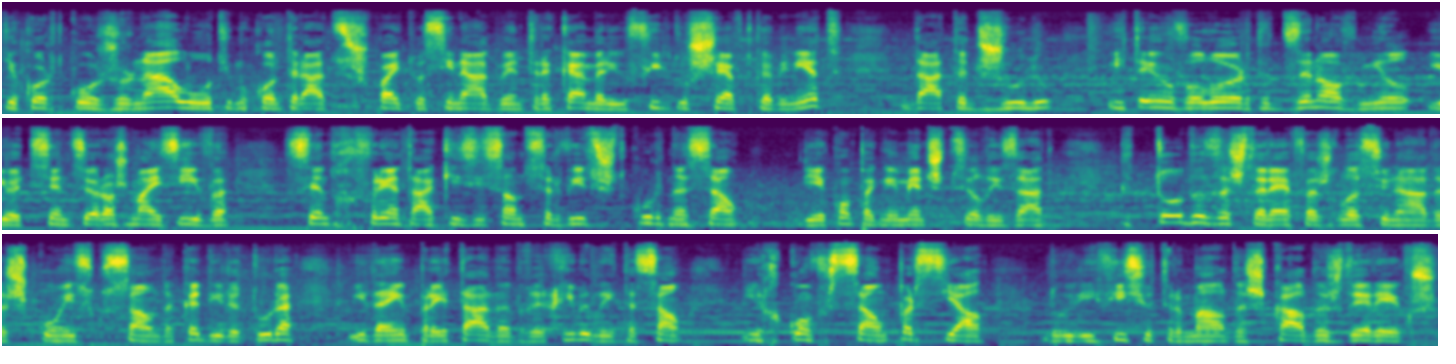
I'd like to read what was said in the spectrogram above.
De acordo com o jornal, o último contrato suspeito assinado entre a Câmara e o filho do chefe de gabinete data de julho e tem o um valor de 19.800 euros mais IVA, sendo referente à aquisição de serviços de coordenação de acompanhamento especializado de todas as tarefas relacionadas com a execução da candidatura e da empreitada de reabilitação e reconversão parcial do edifício termal das Caldas de Aregos.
